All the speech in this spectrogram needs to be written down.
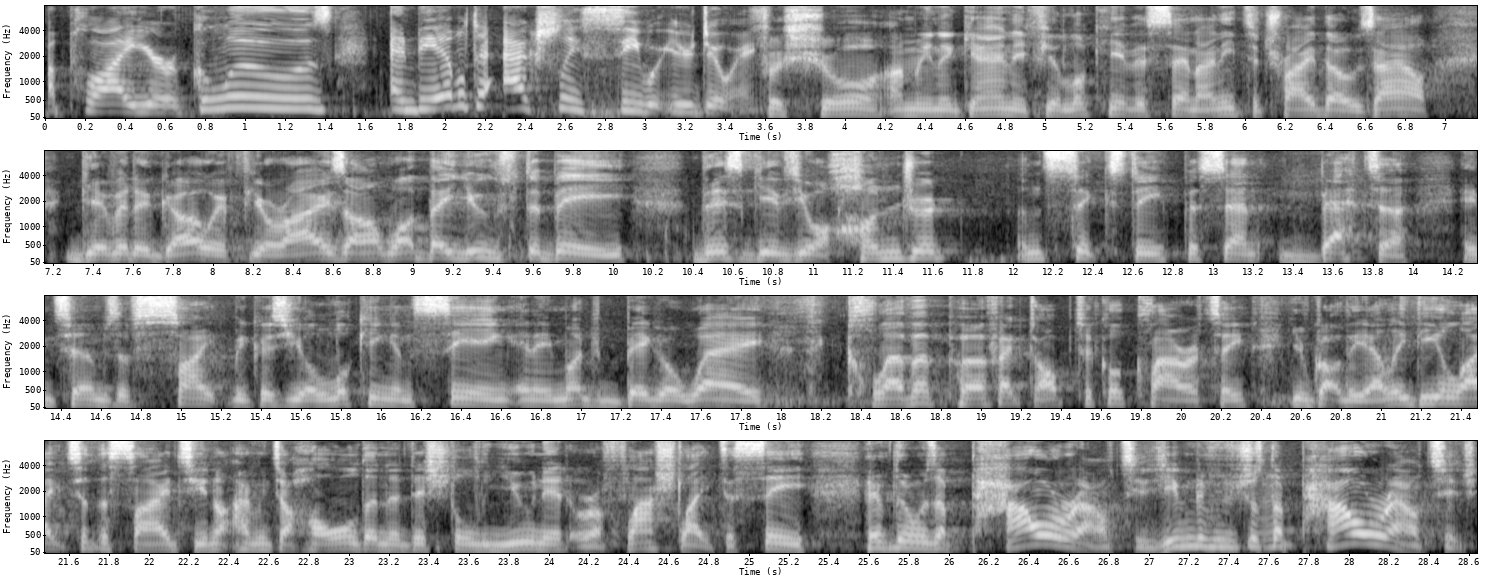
apply your glues, and be able to actually see what you're doing. For sure. I mean, again, if you're looking at this saying, I need to try those out, give it a go. If your eyes aren't what they used to be, this gives you a hundred and 60% better in terms of sight because you're looking and seeing in a much bigger way. Clever, perfect optical clarity. You've got the LED lights at the side, so you're not having to hold an additional unit or a flashlight to see. If there was a power outage, even if it was just a power outage,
